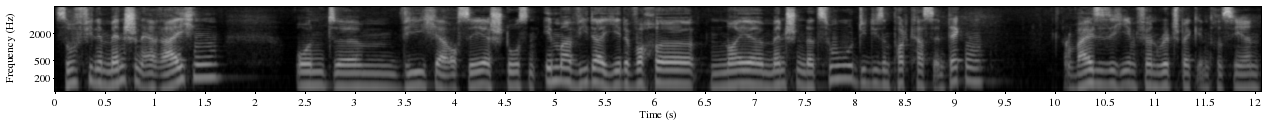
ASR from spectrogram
so viele Menschen erreichen. Und ähm, wie ich ja auch sehe, stoßen immer wieder jede Woche neue Menschen dazu, die diesen Podcast entdecken, weil sie sich eben für einen Richback interessieren.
